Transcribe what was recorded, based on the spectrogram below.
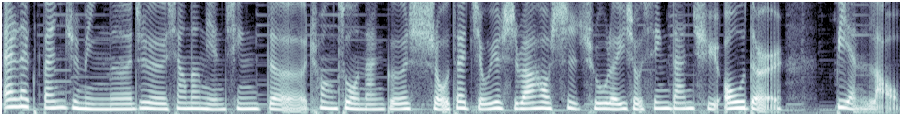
Alec Benjamin 呢，这个相当年轻的创作男歌手，在九月十八号释出了一首新单曲《Older》变老。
